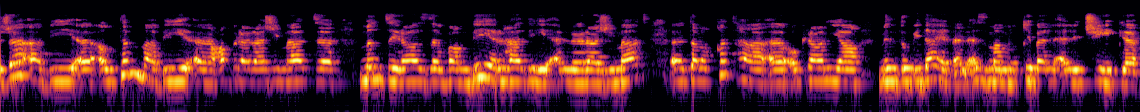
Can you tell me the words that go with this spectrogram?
جاء ب أو تم عبر راجمات من طراز فامبير. هذه الراجمات تلقتها أوكرانيا منذ بداية الأزمة من قبل التشيك.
